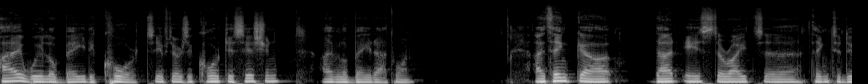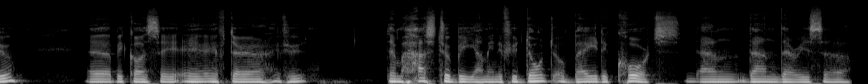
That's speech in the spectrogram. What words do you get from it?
I will obey the court. If there's a court decision, I will obey that one. I think uh, that is the right uh, thing to do uh, because if there if you there has to be. I mean, if you don't obey the courts, then then there is a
